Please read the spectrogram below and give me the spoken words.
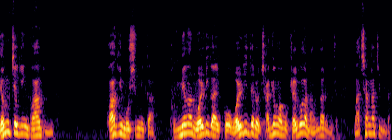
영적인 과학입니다. 과학이 무엇입니까? 분명한 원리가 있고 원리대로 작용하고 결과가 나온다는 거죠. 마찬가지입니다.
